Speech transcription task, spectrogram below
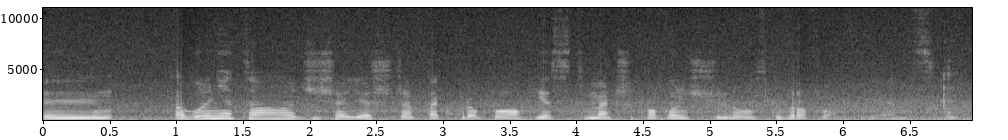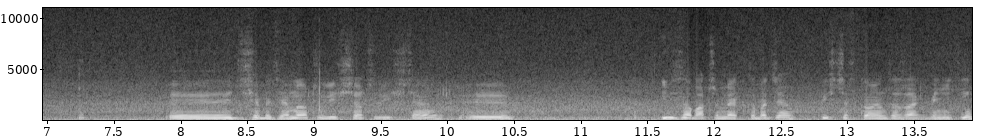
Ym, ogólnie to dzisiaj jeszcze tak propos jest mecz Pogoń Śląsk Wrocław, więc yy, dzisiaj będziemy, oczywiście, oczywiście. Yy, I zobaczymy jak to będzie. Piszcie w komentarzach wyniki.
